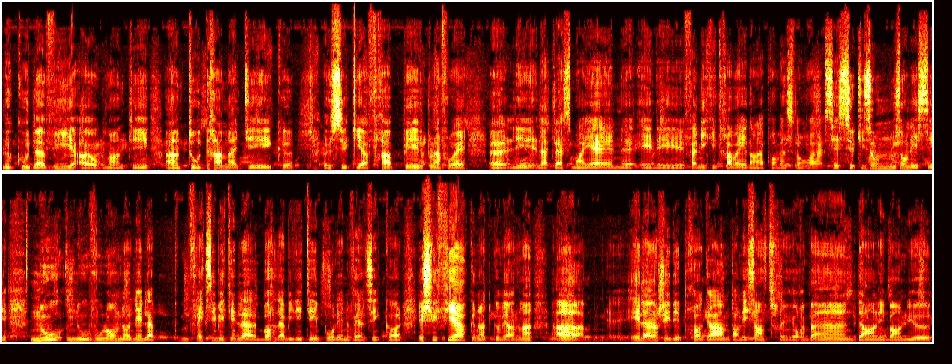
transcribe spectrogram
Le coût de la vie a augmenté à un taux dramatique, ce qui a frappé de plein fouet euh, la classe moyenne et les familles qui travaillent dans la province de l'Ontario. C'est ce qu'ils nous ont laissé. Nous, nous voulons donner la flexibilité de l'abordabilité pour les nouvelles écoles. Et je suis fier que notre gouvernement a élargi des programmes dans les centres urbains, dans les banlieues.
